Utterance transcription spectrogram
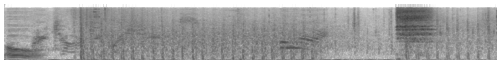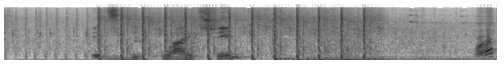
Oh, Recharging my shields. It's white shield, what?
